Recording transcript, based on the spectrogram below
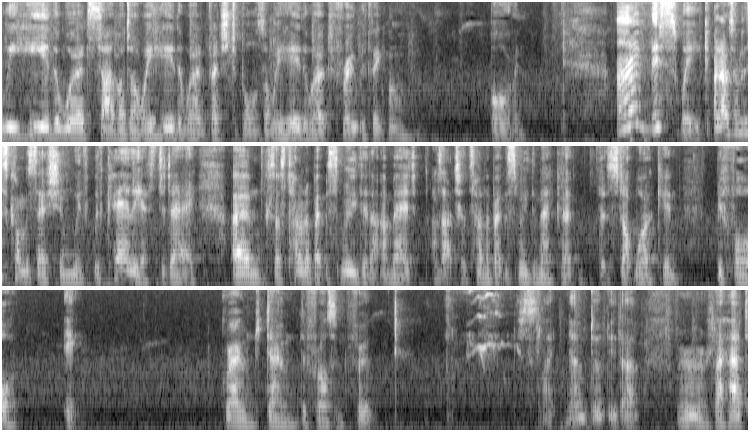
we hear the word salad or we hear the word vegetables or we hear the word fruit, we think, oh, boring. I've this week, and I was having this conversation with, with Kaylee yesterday, because um, I was telling her about the smoothie that I made. I was actually telling her about the smoothie maker that stopped working before it ground down the frozen fruit. Like, no, don't do that. I had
